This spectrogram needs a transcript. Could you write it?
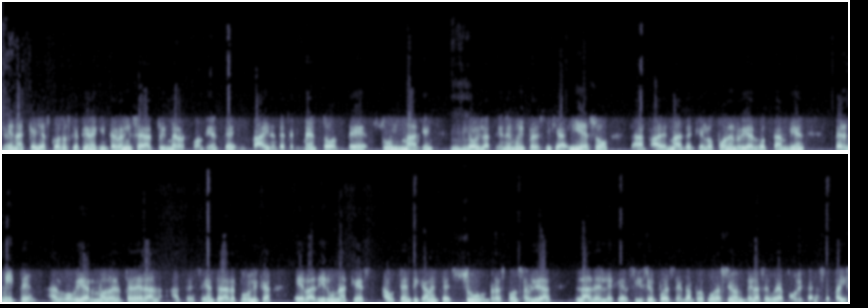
en aquellas cosas que tiene que intervenir, será el primer respondiente y va a ir en detrimento de su imagen, que hoy la tiene muy prestigiada. Y eso, además de que lo pone en riesgo, también permite al gobierno federal, al presidente de la República, evadir una que es auténticamente su responsabilidad, la del ejercicio pues de la procuración de la seguridad pública en este país.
